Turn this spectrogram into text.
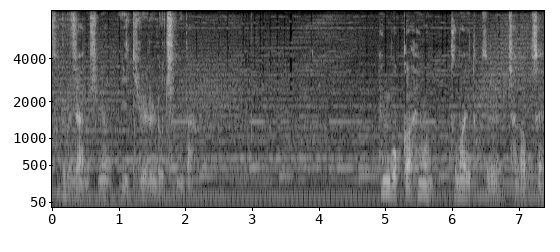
서두르지 않으시면 이 기회를 놓칩니다. 행복과 행운 두 마리 토끼를 잡아보세요.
